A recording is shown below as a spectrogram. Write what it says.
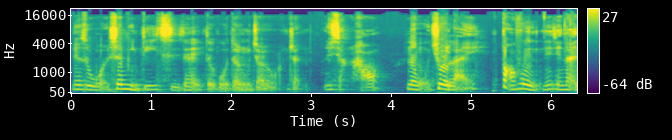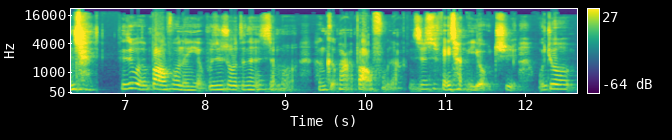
那是我生平第一次在德国登录交友网站，我就想，好，那我就来报复你那些男生。可是我的报复呢，也不是说真的是什么很可怕的报复啦，就是非常的幼稚。我就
